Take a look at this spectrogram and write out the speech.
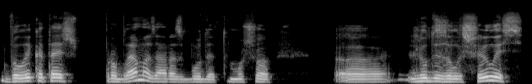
велика теж проблема зараз буде, тому що люди залишились,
